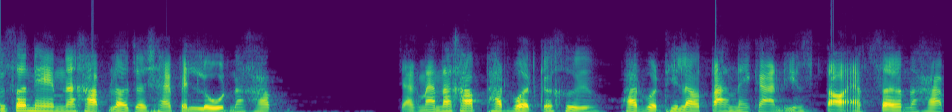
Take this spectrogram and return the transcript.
username นะครับ เราจะใช้เป็น root นะครับ จากนั้นนะครับ password ก็คือ password ที่เราตั้งในการ install app serve นะครับ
